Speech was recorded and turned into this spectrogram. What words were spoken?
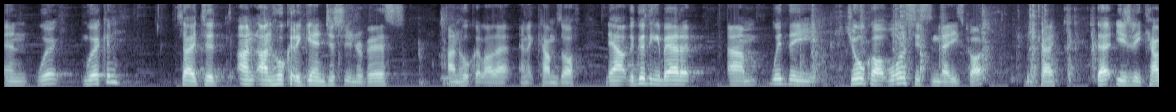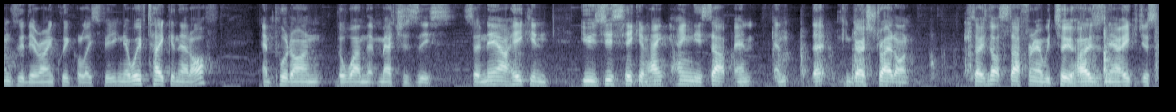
and work working. So to un unhook it again, just in reverse, unhook it like that, and it comes off. Now the good thing about it, um, with the dual hot water system that he's got, okay, that usually comes with their own quick release fitting. Now we've taken that off and put on the one that matches this. So now he can use this, he can hang, hang this up and, and that can go straight on. So he's not stuffing around with two hoses now, he can just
